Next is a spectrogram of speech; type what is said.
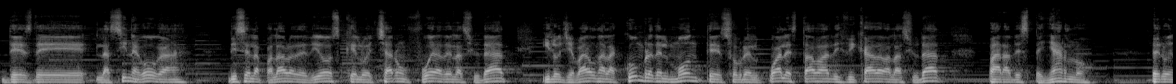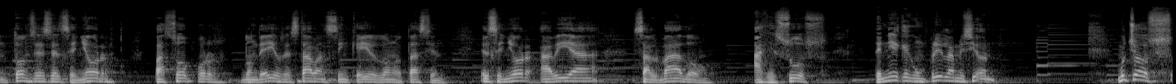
desde la sinagoga, dice la palabra de Dios, que lo echaron fuera de la ciudad y lo llevaron a la cumbre del monte sobre el cual estaba edificada la ciudad para despeñarlo. Pero entonces el Señor pasó por donde ellos estaban sin que ellos lo notasen. El Señor había salvado a Jesús. Tenía que cumplir la misión. Muchos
